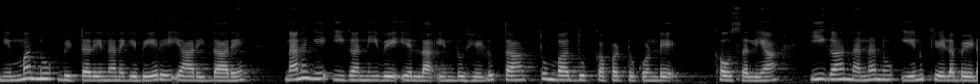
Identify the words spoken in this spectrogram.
ನಿಮ್ಮನ್ನು ಬಿಟ್ಟರೆ ನನಗೆ ಬೇರೆ ಯಾರಿದ್ದಾರೆ? ನನಗೆ ಈಗ ನೀವೇ ಎಲ್ಲ ಎಂದು ಹೇಳುತ್ತಾ ತುಂಬ ದುಃಖಪಟ್ಟುಕೊಂಡೆ. ಕೌಸಲ್ಯ, ಈಗ ನನ್ನನ್ನು ಏನು ಕೇಳಬೇಡ.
